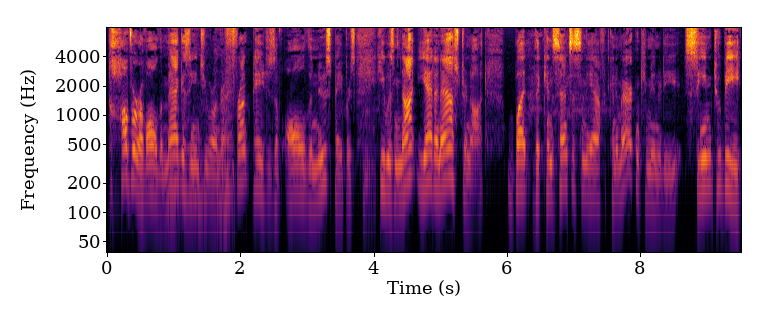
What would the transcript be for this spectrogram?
the cover of all the magazines, you were on the front pages of all the newspapers. Mm. He was not yet an astronaut, but the consensus in the African American community seemed to be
